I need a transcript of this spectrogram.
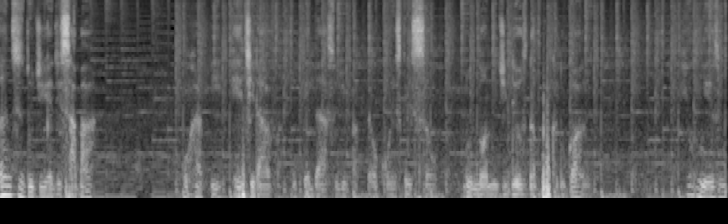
Antes do dia de Sabá, o Rabi retirava um pedaço de papel com a inscrição do nome de Deus da boca do golem, e o mesmo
